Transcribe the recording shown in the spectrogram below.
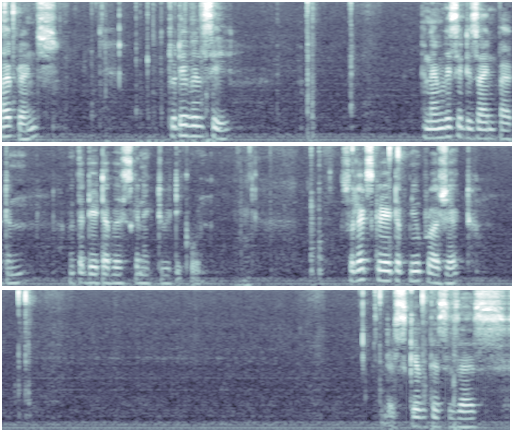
Hi friends, today we'll see an MVC design pattern with the database connectivity code. So let's create a new project. Let's give this as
